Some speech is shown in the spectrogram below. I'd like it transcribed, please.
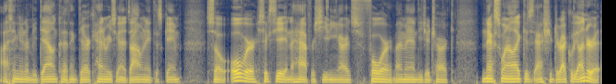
I think they're going to be down because I think Derrick Henry is going to dominate this game. So over 68 and a half receiving yards for my man DJ Chark. Next one I like is actually directly under it.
